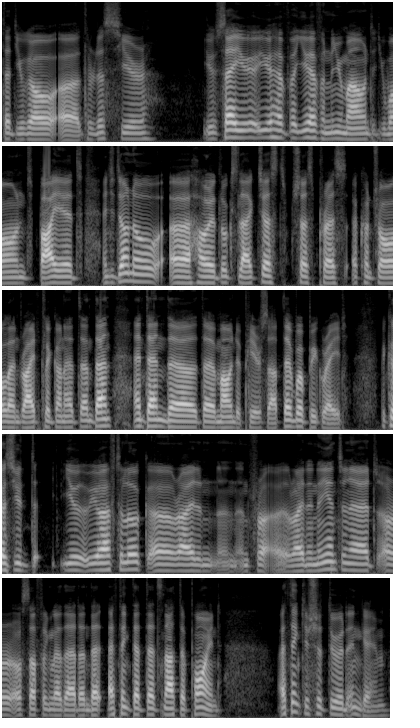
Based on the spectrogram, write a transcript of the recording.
that you go uh, through this here. You say you you have a, you have a new mount that you want, buy it, and you don't know uh, how it looks like. Just just press a control and right click on it, and then and then the the mount appears up. That would be great, because you you you have to look uh, right in, in, in uh, right in the internet or, or something like that and that I think that that's not the point I think you should do it in game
